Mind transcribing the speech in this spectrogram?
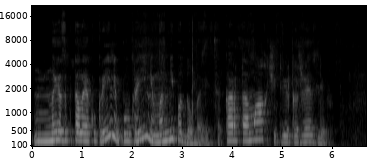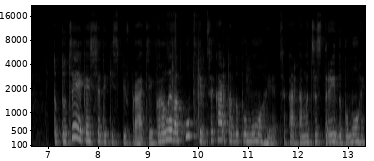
Ну, я запитала, як Україні, по Україні мені подобається. Карта Мах, четвірка жезлів. Тобто це якась все-таки співпраця. Королева кубків це карта допомоги, це карта медсестри, допомоги.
